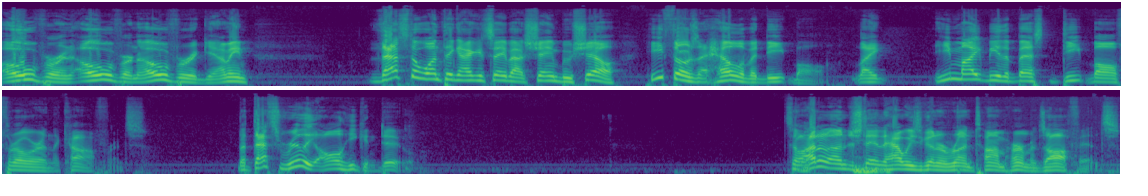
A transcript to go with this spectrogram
over and over and over again. I mean, that's the one thing I can say about Shane Buechele. He throws a hell of a deep ball. Like, he might be the best deep ball thrower in the conference. But that's really all he can do. So I don't understand how he's going to run Tom Herman's offense.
